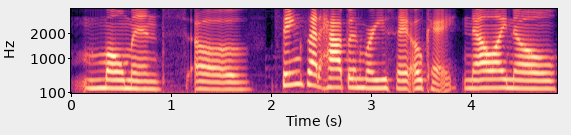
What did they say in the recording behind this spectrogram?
moments of things that happen where you say, okay, now I know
